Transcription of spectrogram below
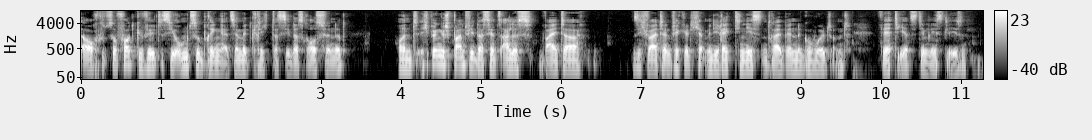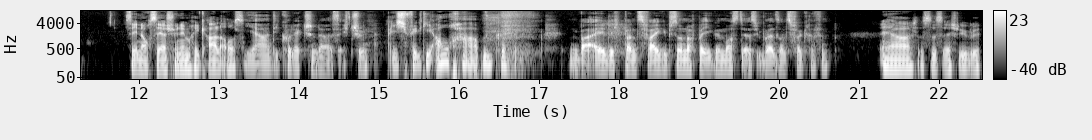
auch sofort gewillt ist, sie umzubringen, als er mitkriegt, dass sie das rausfindet. Und ich bin gespannt, wie das jetzt alles weiter sich weiterentwickelt. Ich habe mir direkt die nächsten drei Bände geholt und werde die jetzt demnächst lesen. Sehen auch sehr schön im Regal aus. Ja, die Collection da ist echt schön. Ich will die auch haben. Beeil dich, Band 2 gibt's nur noch bei Eagle Moss, der ist überall sonst vergriffen. Ja, das ist echt übel.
